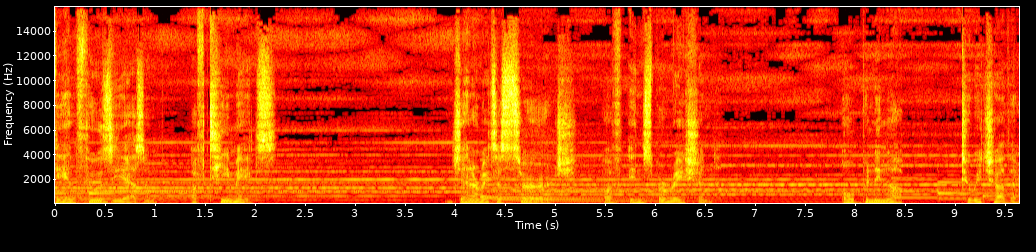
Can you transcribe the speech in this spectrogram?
the enthusiasm of teammates generates a surge of inspiration. Opening up to each other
